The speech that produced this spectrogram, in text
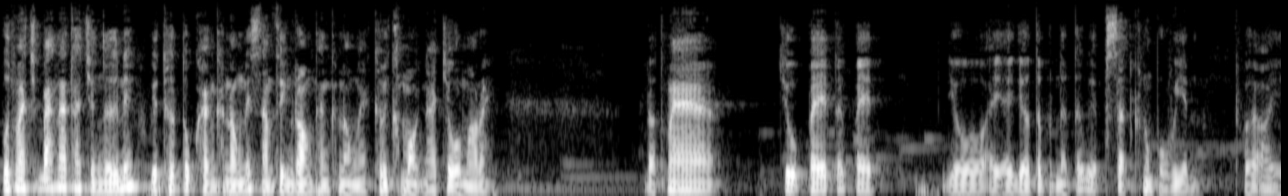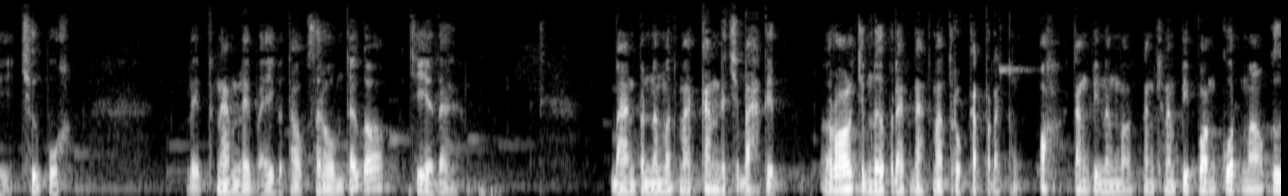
ព្រោះអាត្មាច្បាស់ណាស់ថាជំងឺនេះវាធ្វើទុកខាងក្នុងនេះ something wrong ខាងក្នុងឯងឃើញខ្មោចណាចូលមកហើយដល់អាត្មាជួបពេទ្យទៅពេទ្យយកអីអីយកទៅពិនិត្យទៅវាផ្សិតក្នុងពោះវៀនធ្វើឲ្យឈឺពោះ លេបថ្នាំលេបអីបតោកសរោមទៅក៏ជាទៅបានប៉ុណ្ណឹងមកអាកាន់តែច្បាស់ទៀតរាល់ជំនឿផ្ដេសផ្ដាស់អាត្រូវកាត់ផ្ដាច់ទាំងអស់តាំងពីនឹងមកតាំងឆ្នាំ2000គួតមកគឺ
